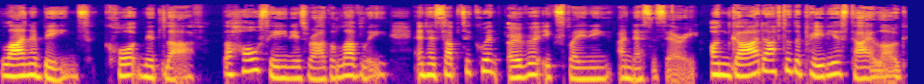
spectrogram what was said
Lana beams, caught mid laugh. The whole scene is rather lovely, and her subsequent over explaining unnecessary. On guard after the previous dialogue,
